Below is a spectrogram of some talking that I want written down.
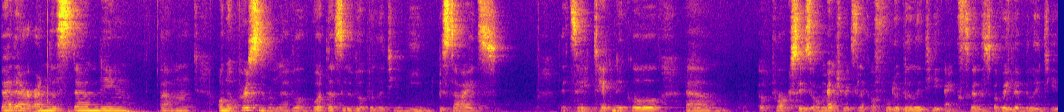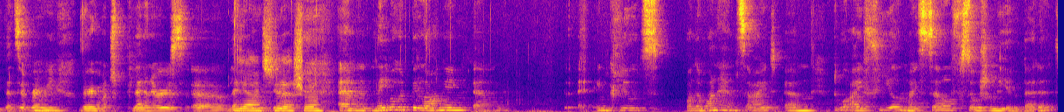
better understanding um, on a personal level. What does livability mean besides, let's say, technical um, proxies or metrics like affordability, access, availability? That's a very, mm. very much planner's uh, language. Yeah, yeah, yeah, sure. And neighborhood belonging um, includes on the one hand side, um, do I feel myself socially embedded?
